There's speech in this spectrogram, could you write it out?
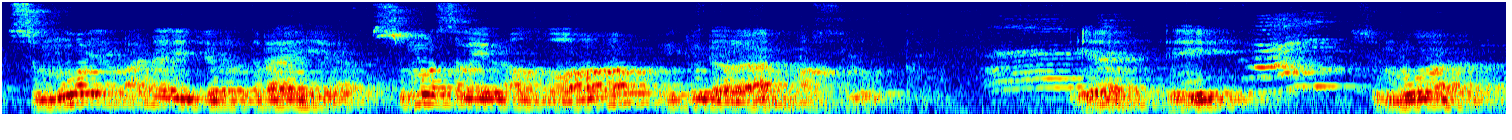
semua yang ada di jalan raya, semua selain Allah itu adalah makhluk. Ya, jadi semua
